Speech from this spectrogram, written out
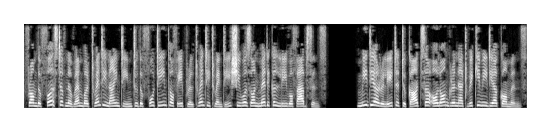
From the 1st of November 2019 to the 14th of April 2020 she was on medical leave of absence. Media related to Kajsa Ollongren at Wikimedia Commons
